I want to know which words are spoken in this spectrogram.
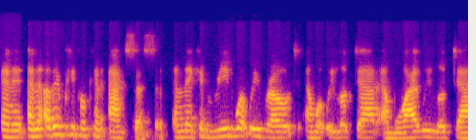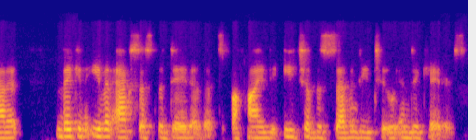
and it, and other people can access it, and they can read what we wrote and what we looked at and why we looked at it. They can even access the data that's behind each of the 72 indicators,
